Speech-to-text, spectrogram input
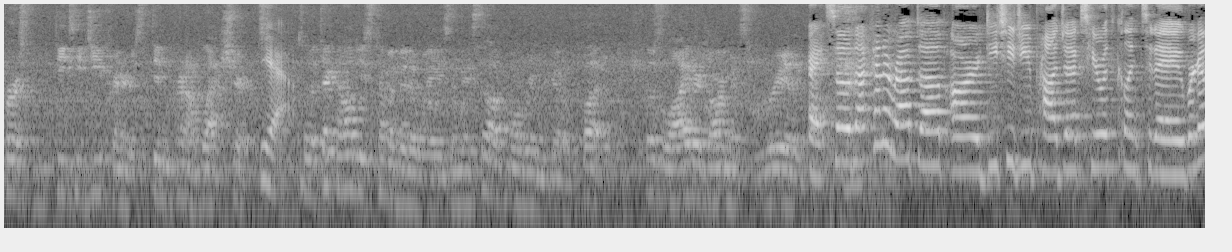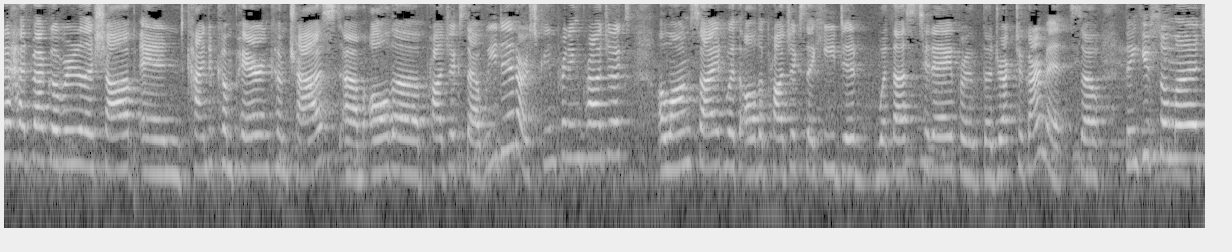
first DTG printers didn't print on black shirts. Yeah. So the technology's come a bit of ways, and they still have more room to go. But those lighter garments really. Alright, so that kind of wrapped up our DTG projects here with Clint today. We're gonna head back over to the shop and kind of compare and contrast um, all the projects that we did, our screen printing projects, alongside with all the projects that he did with us today for the direct to garment. So thank you so much.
